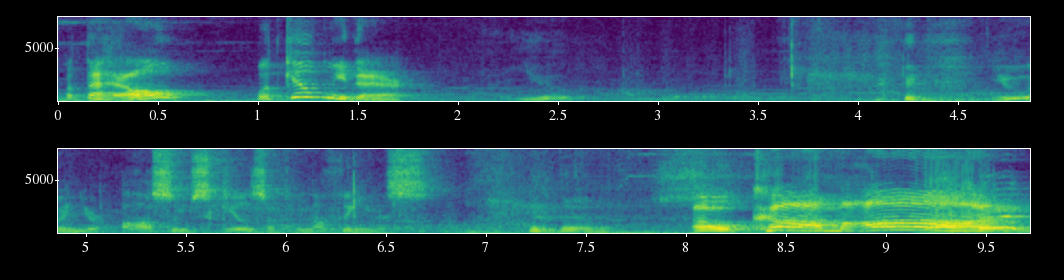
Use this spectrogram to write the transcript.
What the hell? What killed me there? you? You and your awesome skills of nothingness. oh, come on!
